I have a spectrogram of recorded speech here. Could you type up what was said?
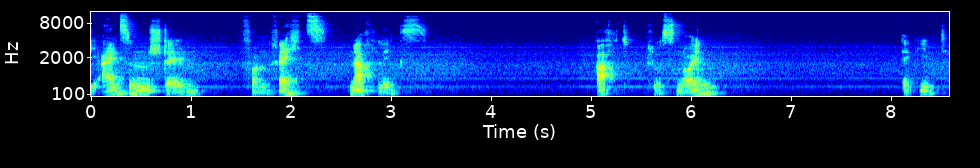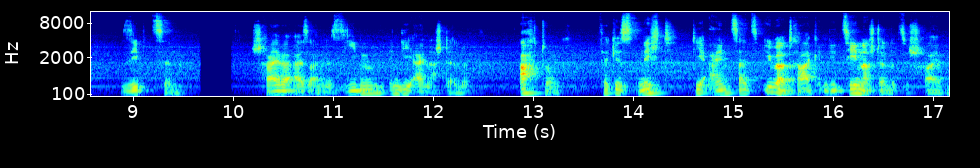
die einzelnen Stellen von rechts nach links. 8 plus 9 ergibt 17. Schreibe also eine 7 in die Einerstelle. Achtung! Vergiss nicht, die 1 als Übertrag in die Zehnerstelle zu schreiben.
